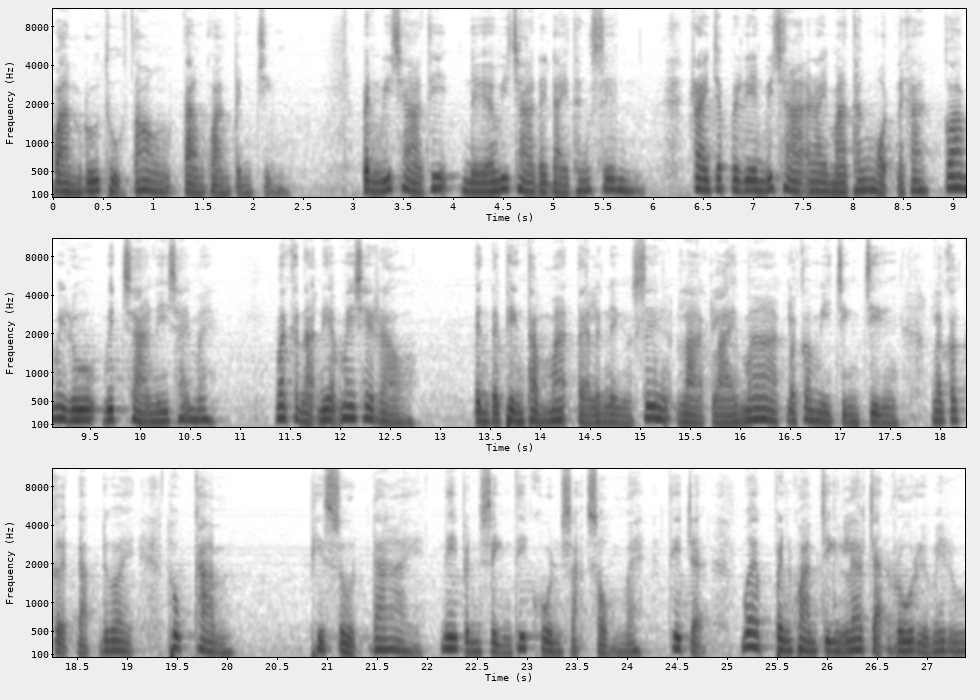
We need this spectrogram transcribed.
ความรู้ถูกต้องตามความเป็นจริง เป็นวิชาที่เหนือวิชาใด ๆ ทั้งสิ้น ใครจะไปเรียนวิชาอะไรมาทั้งหมดนะคะ ก็ไม่รู้วิชานี้ใช่ไหมว่าขณะนี้ไม่ใช่เรา เป็นแต่เพียงธรรมะแต่ละหนึ่ง ซึ่งหลากหลายมากแล้วก็มีจริง ๆ แล้วก็เกิดดับด้วย ทุกคำพิสูจน์ได้ นี่เป็นสิ่งที่ควรสะสมไหมที่จะเมื่อเป็นความจริงแล้วจะรู้หรือไม่รู้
